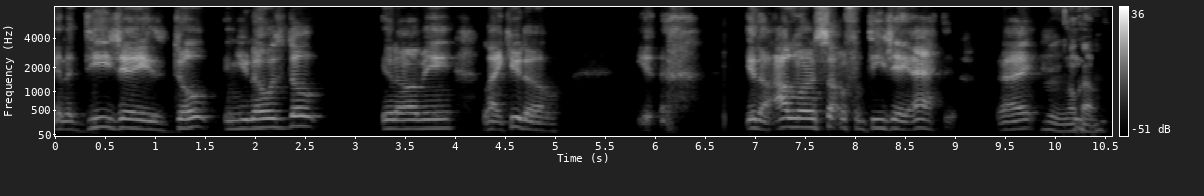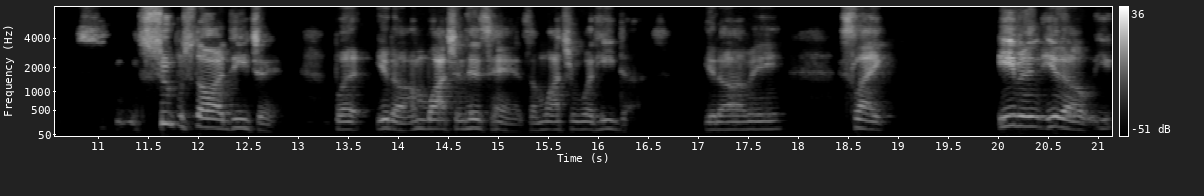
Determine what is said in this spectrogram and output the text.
and a DJ is dope and you know it's dope, you know what I mean? Like, you know, you, you know, I learned something from DJ Aktive, right? Mm, okay. Superstar DJ. But, you know, I'm watching his hands. I'm watching what he does. You know what I mean? It's like even, you know, you,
